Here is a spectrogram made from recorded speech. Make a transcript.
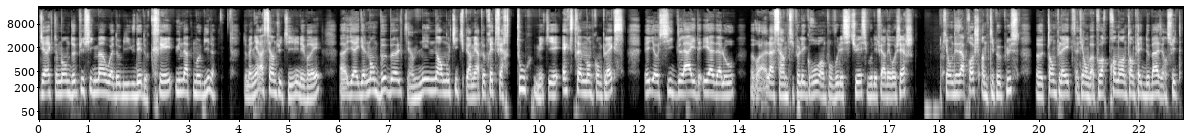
directement depuis Figma ou Adobe XD de créer une app mobile de manière assez intuitive, il est vrai. Euh, il y a également Bubble qui est un énorme outil qui permet à peu près de faire tout, mais qui est extrêmement complexe. Et il y a aussi Glide et Adalo. Euh, voilà, là c'est un petit peu les gros hein, pour vous les situer si vous voulez faire des recherches. Qui ont des approches un petit peu plus euh, template, c'est-à-dire on va pouvoir prendre un template de base et ensuite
